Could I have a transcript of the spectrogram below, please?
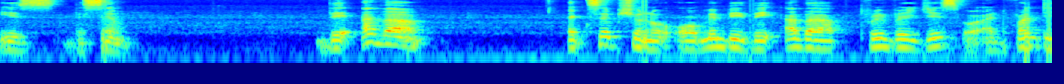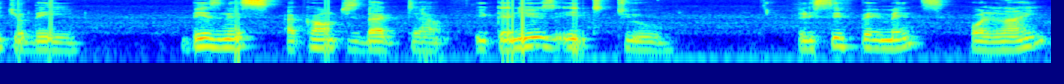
is the same. The other exceptional or maybe the other privileges or advantage of the business account is that uh, you can use it to receive payments online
